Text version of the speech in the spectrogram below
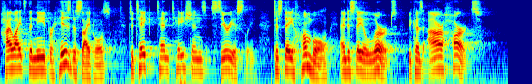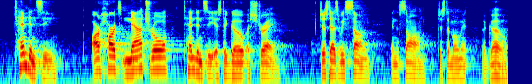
highlights the need for his disciples to take temptations seriously, to stay humble, and to stay alert because our heart tendency, our heart's natural tendency is to go astray, just as we sung in the song just a moment ago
